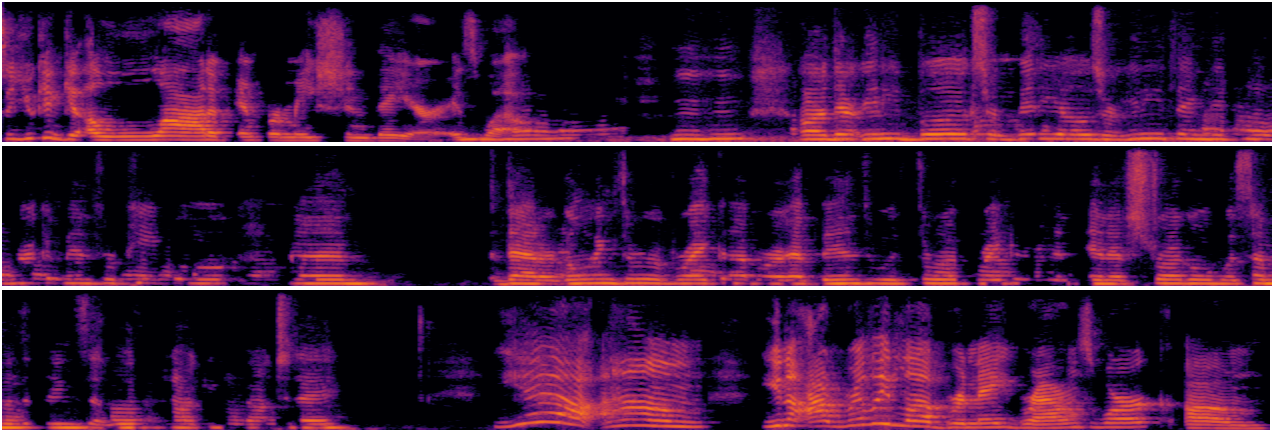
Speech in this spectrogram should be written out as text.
so you can get a lot of information there as well. Mm-hmm. Are there any books or videos or anything that you would recommend for people um, that are going through a breakup or have been through, through a breakup and, and have struggled with some of the things that we're talking about today? Yeah, um, you know, I really love Brene Brown's work. Um,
